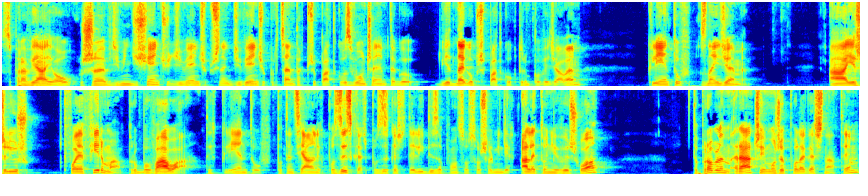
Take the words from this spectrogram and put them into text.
sprawiają, że w 99,9% przypadków, z wyłączeniem tego jednego przypadku, o którym powiedziałem, klientów znajdziemy. A jeżeli już Twoja firma próbowała tych klientów potencjalnych pozyskać, pozyskać te lidy za pomocą social media, ale to nie wyszło, to problem raczej może polegać na tym,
